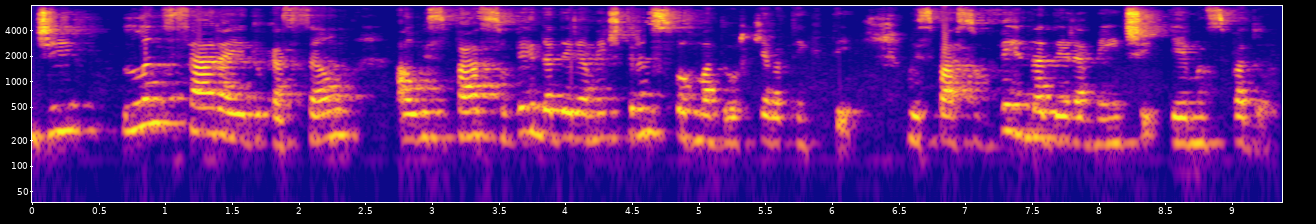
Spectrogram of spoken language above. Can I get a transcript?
de lançar a educação ao espaço verdadeiramente transformador que ela tem que ter, um espaço verdadeiramente emancipador.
